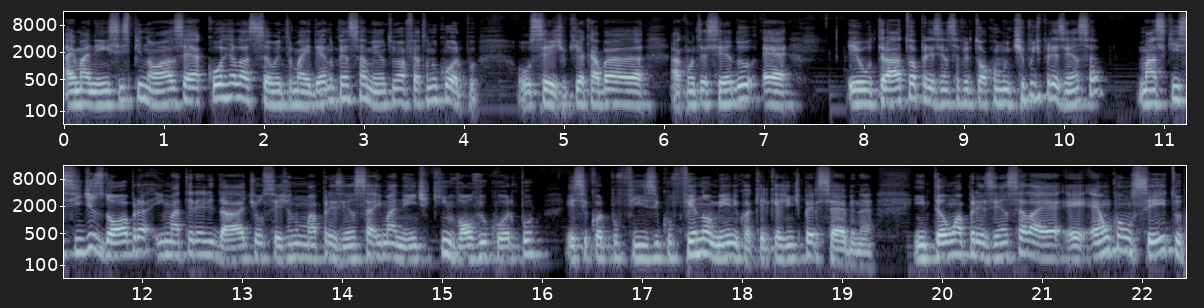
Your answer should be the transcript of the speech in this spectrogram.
A imanência espinosa é a correlação entre uma ideia no pensamento e um afeto no corpo. Ou seja, o que acaba acontecendo é eu trato a presença virtual como um tipo de presença, mas que se desdobra em materialidade, ou seja, numa presença imanente que envolve o corpo, esse corpo físico fenomênico, aquele que a gente percebe, né? Então, a presença, ela é, é, é um conceito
